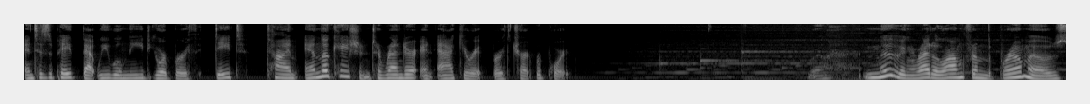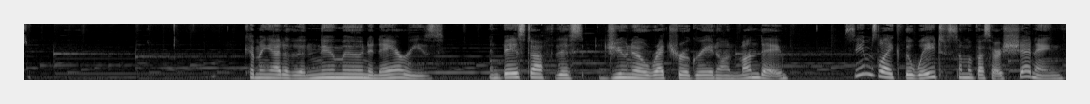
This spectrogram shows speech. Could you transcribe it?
anticipate that we will need your birth date, time, and location to render an accurate birth chart report. Well, moving right along from the promos, coming out of the new moon in Aries, and based off this Juno retrograde on Monday, seems like the weight some of us are shedding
